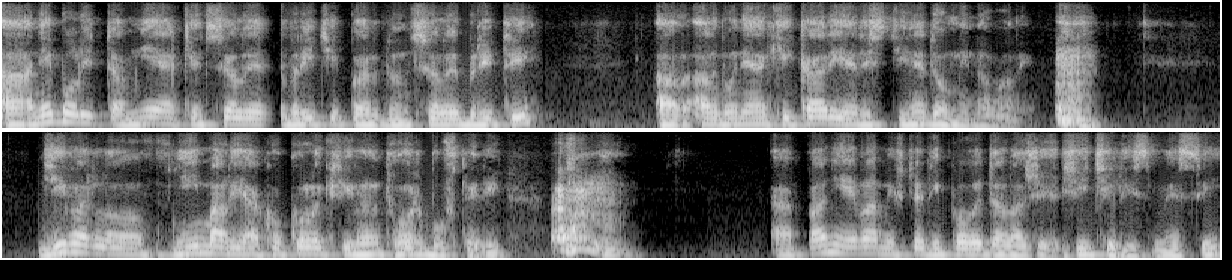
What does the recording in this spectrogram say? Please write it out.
A neboli tam nejaké celebrity, pardon, celebrity, alebo nejakí kariéristi nedominovali. Divadlo vnímali ako kolektívnu tvorbu vtedy. a pani Eva mi vtedy povedala, že žitili sme si,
